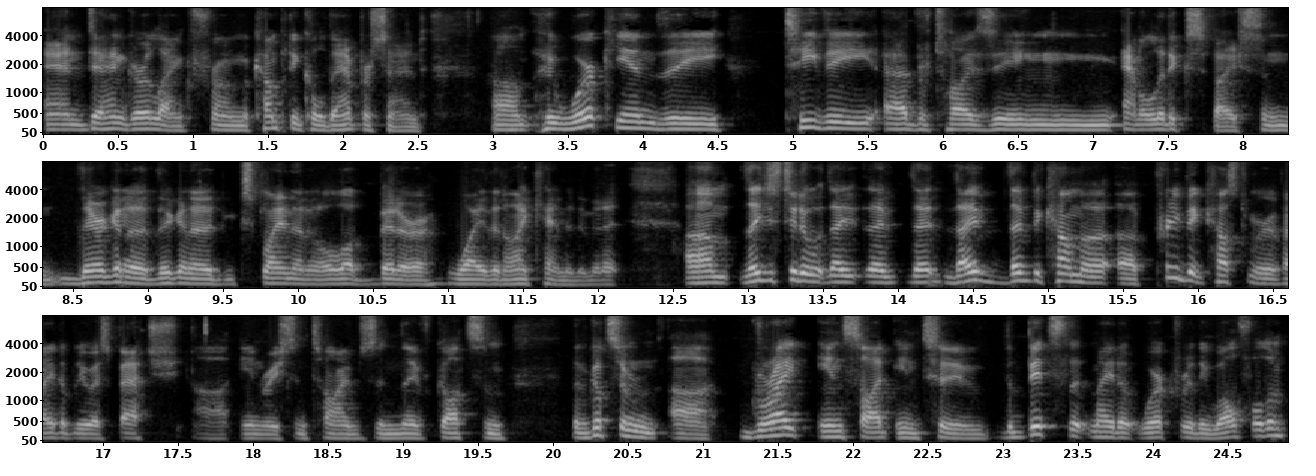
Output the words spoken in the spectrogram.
and Dan Gerlanc from a company called Ampersand, um, who work in the TV advertising analytics space, and they're gonna they're gonna explain that in a lot better way than I can in a minute. Um, they just did it. They they they they've they've become a, a pretty big customer of AWS Batch uh, in recent times, and they've got some They've got some uh, great insight into the bits that made it work really well for them,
